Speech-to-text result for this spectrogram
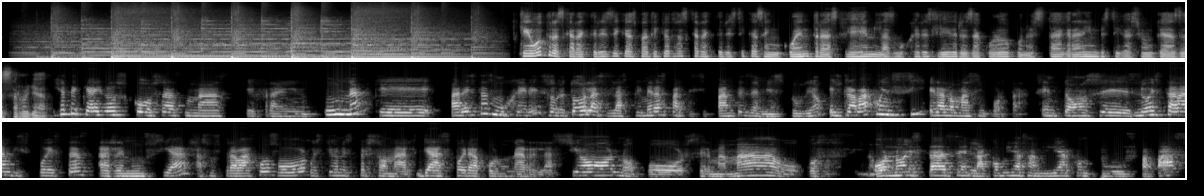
¿Qué otras características, Pati, qué otras características encuentras en las mujeres líderes de acuerdo con esta gran investigación que has desarrollado? Fíjate que hay dos cosas más Efraín. Una, que para estas mujeres, sobre todo las, las primeras participantes de mi estudio, el trabajo en sí era lo más importante. Entonces, no estaban dispuestas a renunciar a sus trabajos por cuestiones personales, ya fuera por una relación o por ser mamá o cosas así. O no estás en la comida familiar con tus papás,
